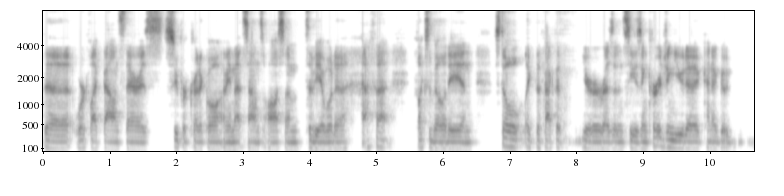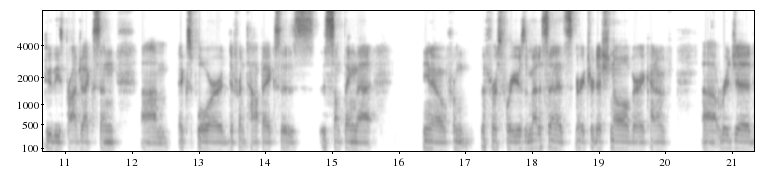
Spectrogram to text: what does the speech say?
the work life balance there is super critical. I mean, that sounds awesome to be able to have that flexibility and still like the fact that your residency is encouraging you to kind of go do these projects and um, explore different topics is is something that you know, from the first four years of medicine, it's very traditional, very kind of uh, rigid,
